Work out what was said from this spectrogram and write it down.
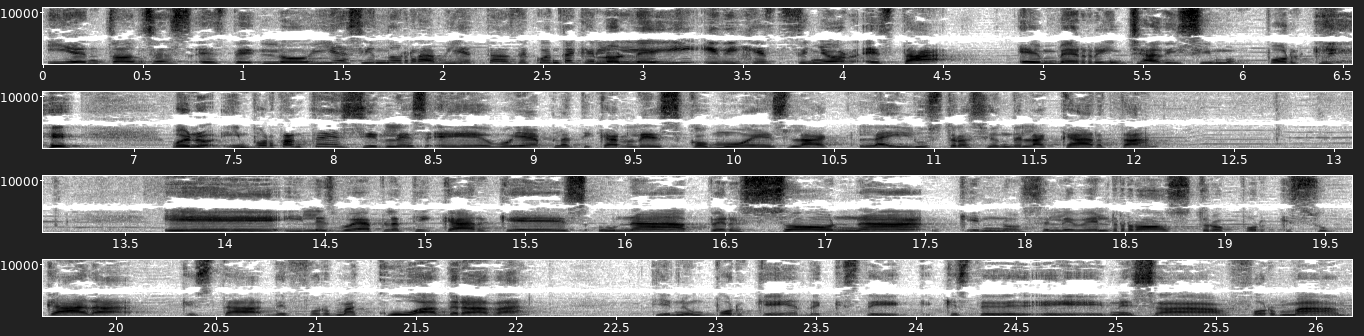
Y entonces este, lo oí haciendo rabietas, de cuenta que lo leí y dije, este señor está emberrinchadísimo, porque, bueno, importante decirles, eh, voy a platicarles cómo es la, la ilustración de la carta. Eh, y les voy a platicar que es una persona que no se le ve el rostro porque su cara, que está de forma cuadrada, tiene un porqué de que esté, que esté eh, en esa forma,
